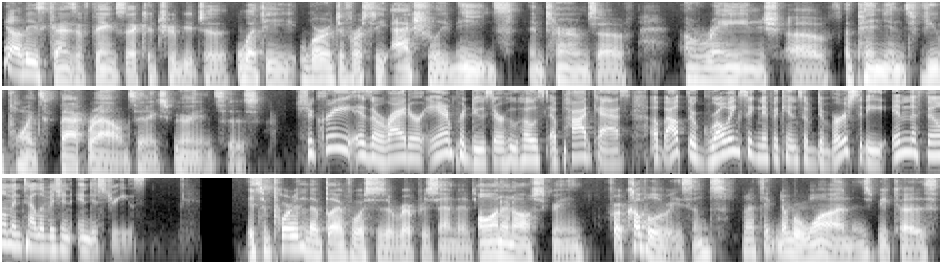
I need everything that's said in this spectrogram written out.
you know, these kinds of things that contribute to what the word diversity actually means in terms of a range of opinions, viewpoints, backgrounds, and experiences. Shakri is a writer and producer who hosts a podcast about the growing significance of diversity in the film and television industries. It's important that Black voices are represented on and off screen for a couple of reasons. But I think number one is because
